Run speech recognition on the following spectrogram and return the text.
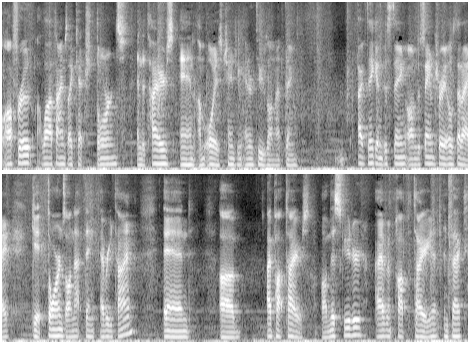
off-road a lot of times i catch thorns in the tires and i'm always changing inner tubes on that thing. I've taken this thing on the same trails that i get thorns on that thing every time and uh, i pop tires. On this scooter i haven't popped the tire yet. In fact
